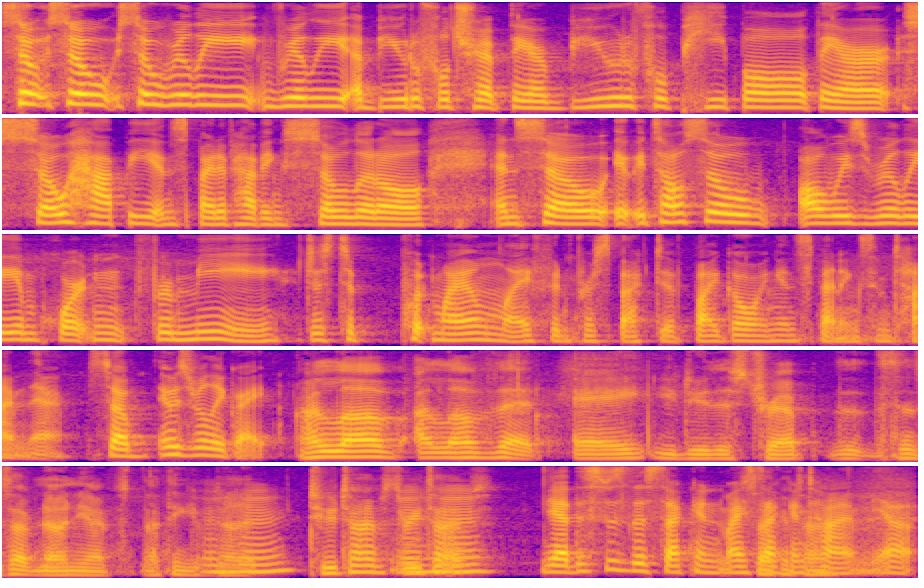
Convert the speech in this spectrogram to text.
so so so really really a beautiful trip. They are beautiful people. They are so happy in spite of having so little. And so it- it's also always really important for me just to put my own life in perspective by going and spending some time there. So it was really great. I love I love that a you do this trip since I've known you. I've, I think you've done Mm-hmm. it two times, 3 times. Yeah, this was the second my second, time. Yeah.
